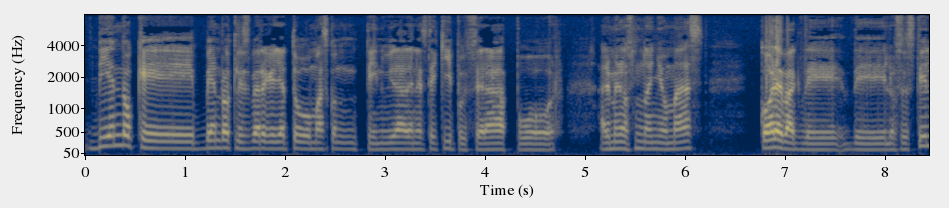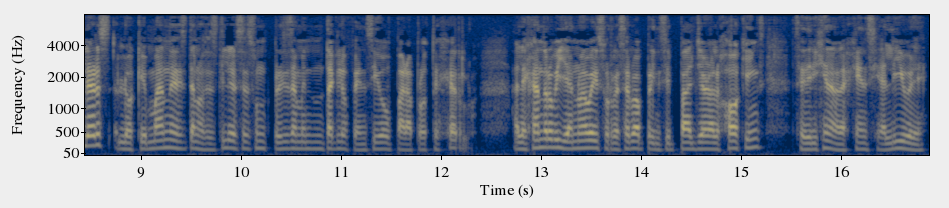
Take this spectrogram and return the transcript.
Viendo que Ben Roethlisberger ya tuvo más continuidad en este equipo y será por al menos un año más coreback de, de, los Steelers, lo que más necesitan los Steelers es un, precisamente un tackle ofensivo para protegerlo. Alejandro Villanueva y su reserva principal Gerald Hawkins se dirigen a la agencia libre.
